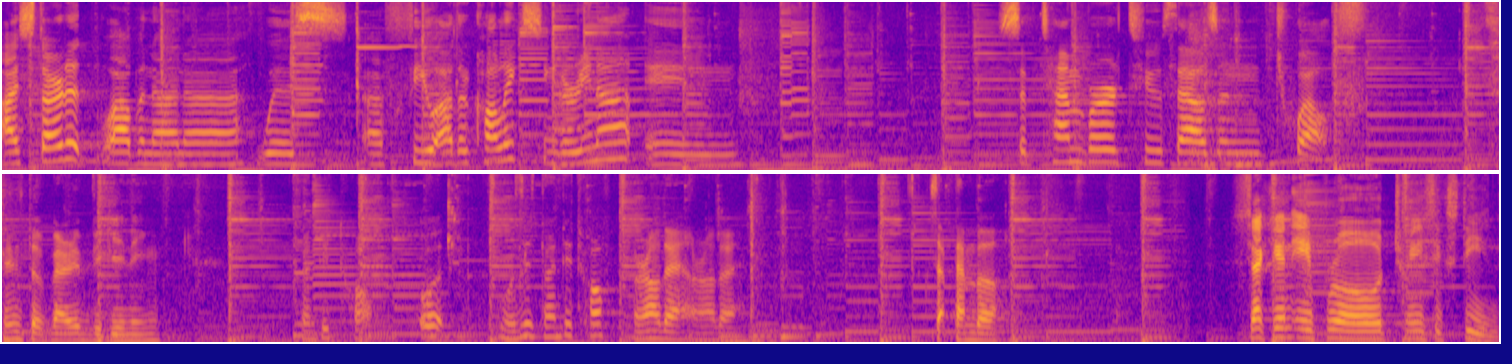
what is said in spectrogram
I started Wah!Banana with a few other colleagues in Garena in September 2012. Since the very beginning. 2012? Oh, was it 2012? Around there, around there. September. 2nd April 2016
